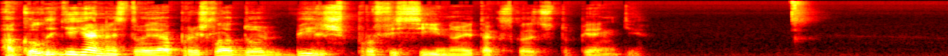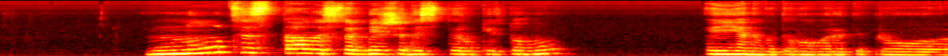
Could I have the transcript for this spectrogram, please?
А коли діяльність твоя прийшла до більш професійної, так сказати, ступеньки? Ну, це сталося більше 10 років тому. І я не буду говорити про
